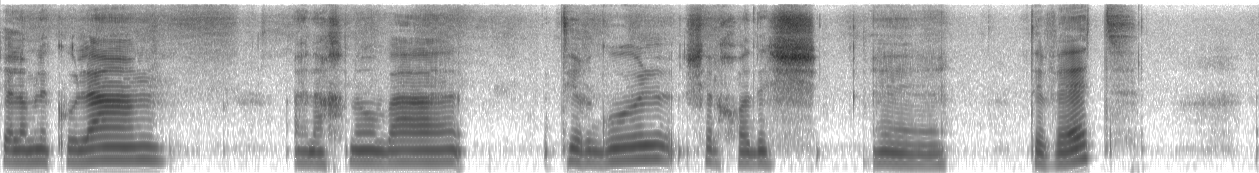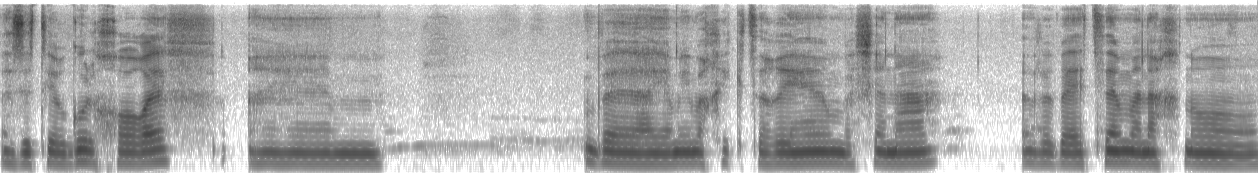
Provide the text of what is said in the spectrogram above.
שלום לכולם, אנחנו בתרגול של חודש אה, טבת, אז זה תרגול חורף, אה, והימים הכי קצרים בשנה, ובעצם אנחנו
